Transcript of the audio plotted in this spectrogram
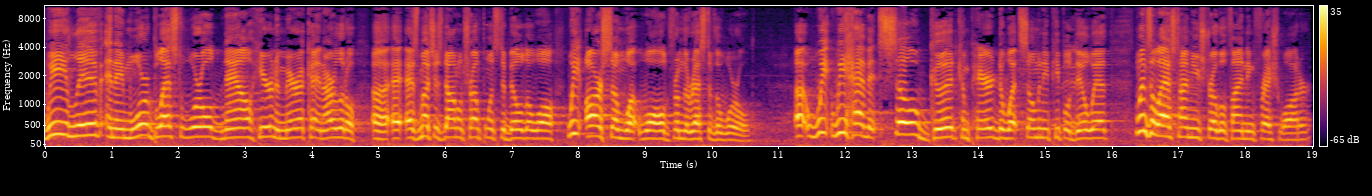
We live in a more blessed world now here in America, in our little, uh, as much as Donald Trump wants to build a wall, we are somewhat walled from the rest of the world. Uh, we, we have it so good compared to what so many people deal with. When's the last time you struggled finding fresh water?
